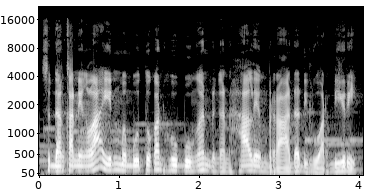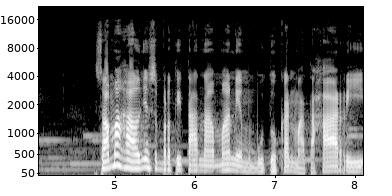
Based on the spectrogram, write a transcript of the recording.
sedangkan yang lain membutuhkan hubungan dengan hal yang berada di luar diri. Sama halnya seperti tanaman yang membutuhkan matahari,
